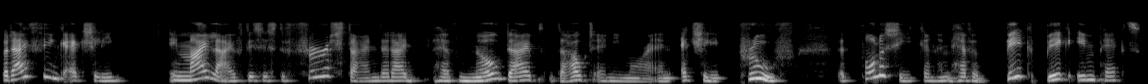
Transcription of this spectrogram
But I think actually in my life, this is the first time that I have no doubt, doubt anymore and actually prove that policy can have a big, big impact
